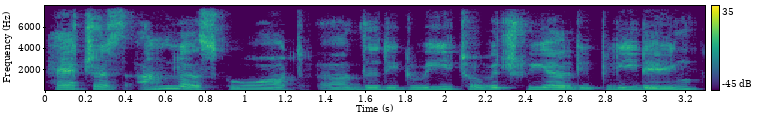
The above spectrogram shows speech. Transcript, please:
have just underscored uh, the degree to which we are depleting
